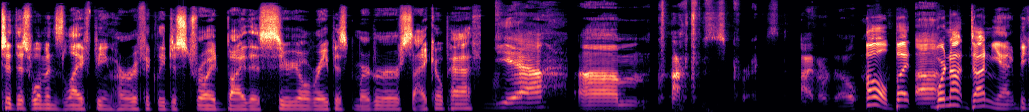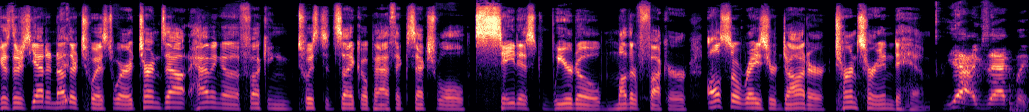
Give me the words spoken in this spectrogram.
to this woman's life being horrifically destroyed by this serial rapist murderer psychopath. Yeah. Um. Jesus Christ. I don't know. Oh, but we're not done yet because there's yet another twist where it turns out having a fucking twisted psychopathic sexual sadist weirdo motherfucker also raise your daughter turns her into him. Yeah, exactly.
